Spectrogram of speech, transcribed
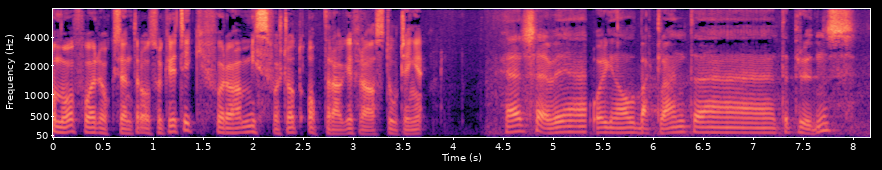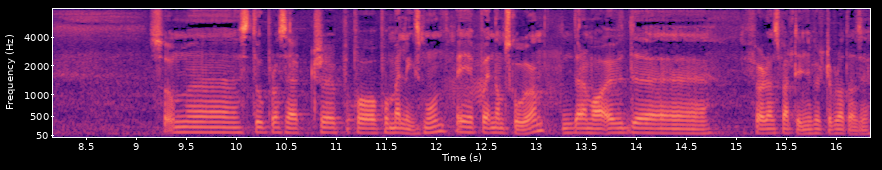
Og nå får rocksenteret også kritikk for å ha misforstått oppdraget fra Stortinget. Her ser vi original backline til, til Prudence som uh, sto plassert på, på Meldingsmoen på Namsskogan, der de var øvd uh, før de spilte inn i første plata si.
